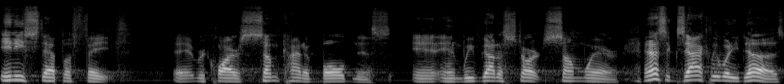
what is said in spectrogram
any step of faith it requires some kind of boldness and, and, we've got to start somewhere. And that's exactly what he does.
